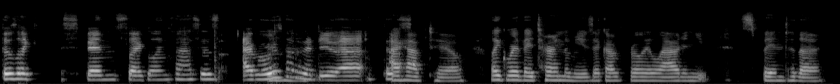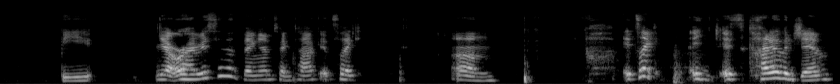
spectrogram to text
those like spin cycling classes. I've always Mhm. wanted to do that. I have to. Like where they turn the music up really loud and you spin to the beat. Yeah, or have you seen the thing on TikTok? It's like, um, it's like it's kind of a gym,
